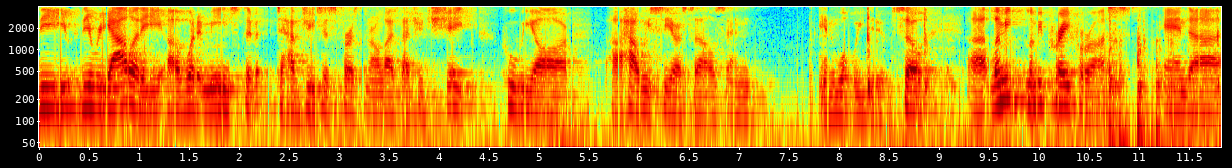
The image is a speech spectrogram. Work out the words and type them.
the, the reality of what it means to, to have Jesus first in our lives. That should shape who we are, uh, how we see ourselves, and, and what we do. So uh, let, me, let me pray for us, and, uh,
